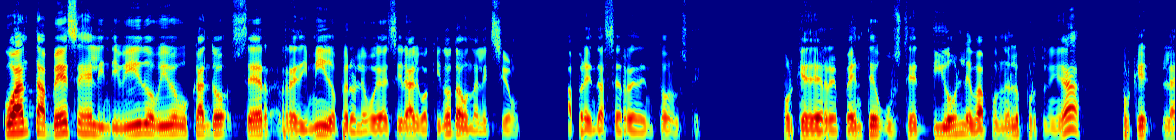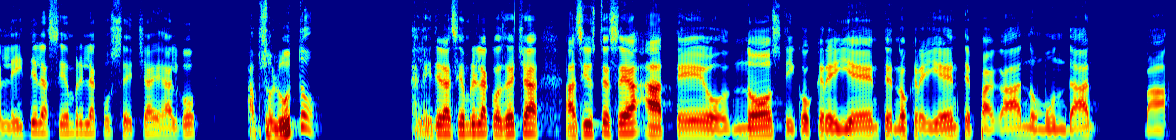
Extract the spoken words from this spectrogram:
¿Cuántas veces el individuo vive buscando ser redimido? Pero le voy a decir algo, aquí nos da una lección. Aprenda a ser redentor usted. Porque de repente usted, Dios le va a poner la oportunidad. Porque la ley de la siembra y la cosecha es algo absoluto. La ley de la siembra y la cosecha, así usted sea ateo, gnóstico, creyente, no creyente, pagano, mundano, va.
